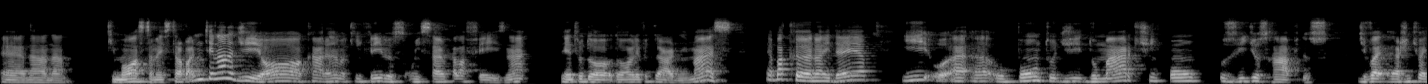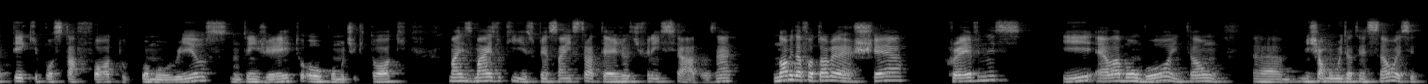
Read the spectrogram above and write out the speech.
é, na, na, que mostra né, esse trabalho, não tem nada de, ó, oh, caramba, que incrível o ensaio que ela fez, né? Dentro do, do Olive Garden, mas é bacana a ideia e a, a, o ponto de, do marketing com os vídeos rápidos. De, a gente vai ter que postar foto como Reels, não tem jeito, ou como TikTok, mas mais do que isso, pensar em estratégias diferenciadas. Né? O nome da fotógrafa é Shea Craveness e ela bombou, então uh, me chamou muita atenção esse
